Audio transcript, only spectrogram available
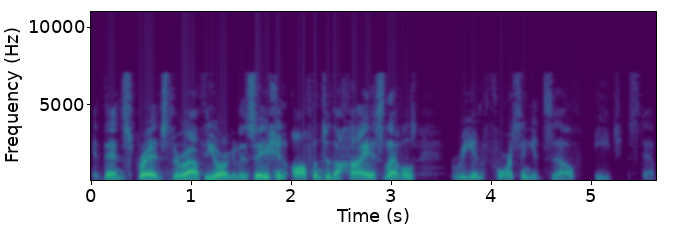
It then spreads throughout the organization, often to the highest levels, reinforcing itself each step of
